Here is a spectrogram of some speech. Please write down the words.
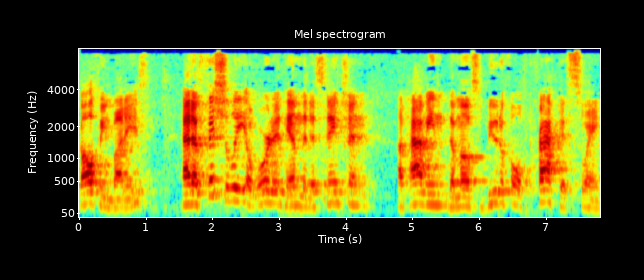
golfing buddies had officially awarded him the distinction of having the most beautiful practice swing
